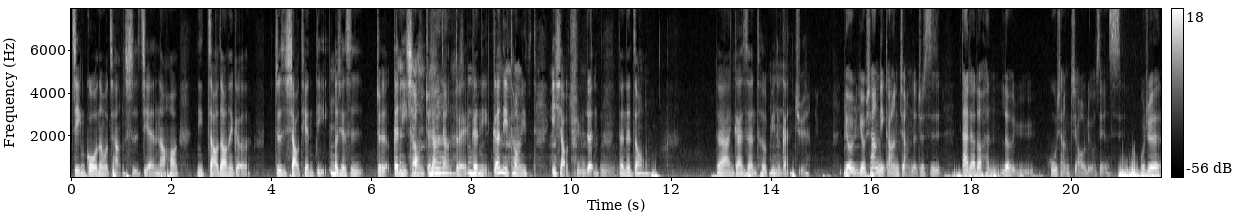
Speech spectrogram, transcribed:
经过那么长时间，然后你找到那个就是小天地，嗯、而且是就是跟你同，就像你讲，对，嗯、跟你跟你同一一小群人的那种，嗯、对啊，应该是很特别的感觉。嗯、有有像你刚刚讲的，就是大家都很乐于。互相交流这件事，我觉得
